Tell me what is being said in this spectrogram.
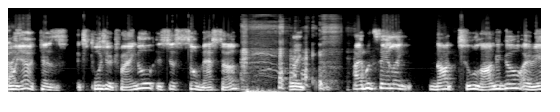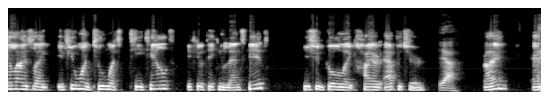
Oh I- yeah, because exposure triangle is just so messed up. like I would say, like not too long ago, I realized like if you want too much details, if you're taking landscapes, you should go like higher aperture, yeah. right? And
